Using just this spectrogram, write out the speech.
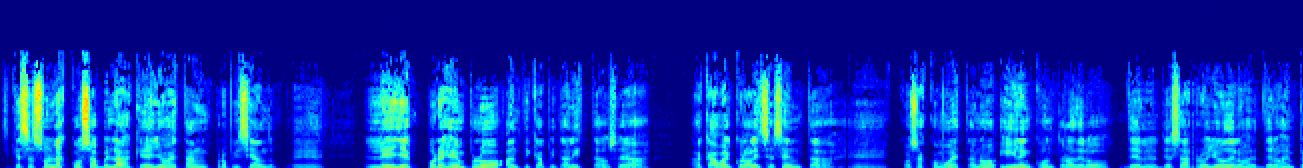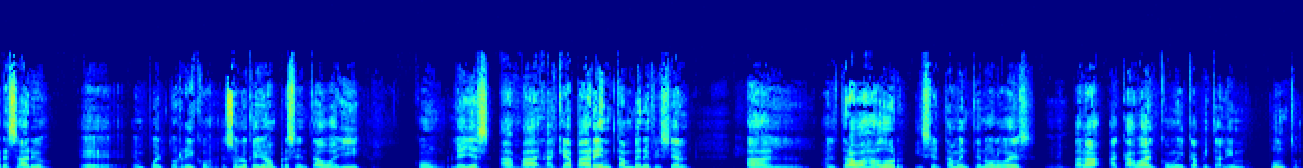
Así que esas son las cosas, ¿verdad?, que ellos están propiciando. Eh, leyes, por ejemplo, anticapitalistas, o sea, acabar con la ley 60, eh, cosas como esta, ¿no? Ir en contra de lo, del desarrollo de los, de los empresarios eh, en Puerto Rico. Eso es lo que ellos han presentado allí, con leyes que aparentan beneficiar al, trabajador y ciertamente no lo es. Es para acabar con el capitalismo, punto.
